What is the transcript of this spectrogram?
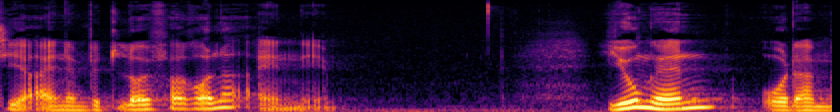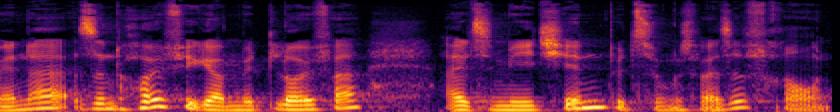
die eine Mitläuferrolle einnehmen. Jungen oder Männer sind häufiger Mitläufer als Mädchen bzw. Frauen.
